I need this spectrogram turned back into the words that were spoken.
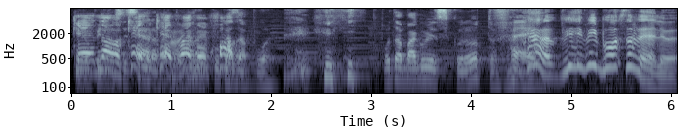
Quer- não, sincera? quero, vai, Vai, vai, fala. porra. Puta bagulho escroto, velho. Cara, bem, bem bosta, velho.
